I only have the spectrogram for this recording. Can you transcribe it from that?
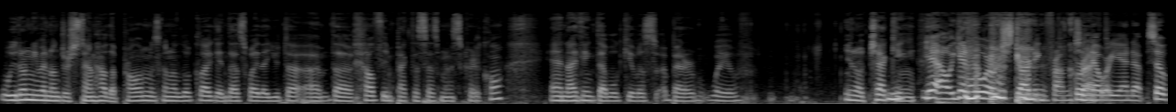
we don't even understand how the problem is going to look like, and that's why the Utah, um, the health impact assessment is critical. And I think that will give us a better way of, you know, checking. Yeah, you got to know where you're starting from to know where you end up. So,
